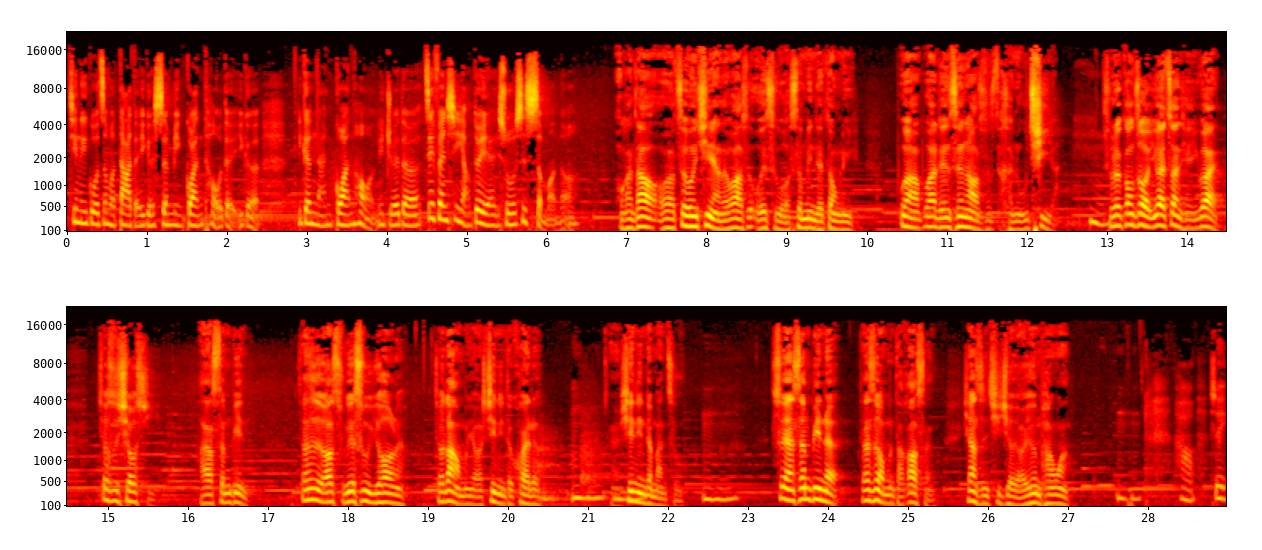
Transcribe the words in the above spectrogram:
经历过这么大的一个生命关头的一个一个难关哈，你觉得这份信仰对你来说是什么呢？我感到我这份信仰的话是维持我生命的动力，不然不然人生啊是很无趣的。嗯，除了工作以外赚钱以外，就是休息，还要生病。但是我要主耶稣以后呢，就让我们有心灵的快乐，嗯，嗯，心灵的满足。嗯，虽然生病了，但是我们祷告神，向神祈求有一份盼望。嗯哼。好，所以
